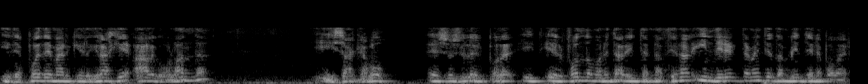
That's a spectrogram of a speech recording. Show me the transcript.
y después de Merkel Draghi, algo Holanda, y se acabó. Eso es el poder. Y el Fondo Monetario Internacional indirectamente también tiene poder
